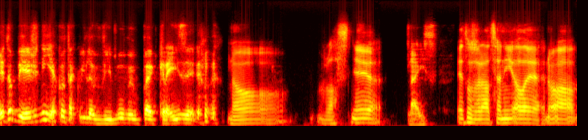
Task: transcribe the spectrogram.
Je to běžný, jako takovýhle výmluvy úplně crazy. no, vlastně je. Nice je to zvrácený, ale je. No a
